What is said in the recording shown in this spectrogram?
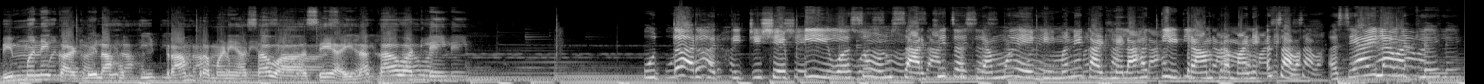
बिम्मने काढलेला हत्ती ट्राम प्रमाणे असावा असे आईला का वाटले? उत्तर हत्तीची शेपटी व सोंड सारखीच असल्यामुळे बिम्मने काढलेला हत्ती ट्राम प्रमाणे असावा असे आईला वाटले.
